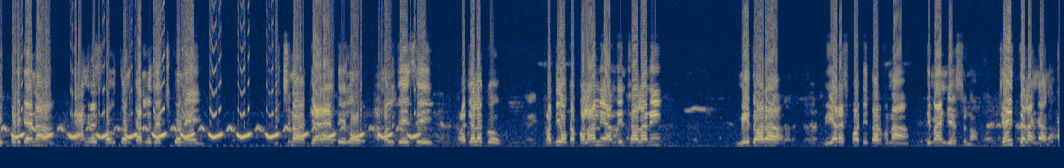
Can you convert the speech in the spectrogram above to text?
ఇప్పటికైనా కాంగ్రెస్ ప్రభుత్వం కళ్ళు తెచ్చుకొని ఇచ్చిన గ్యారంటీలు అమలు చేసి ప్రజలకు ప్రతి ఒక్క ఫలాన్ని అందించాలని మీ ద్వారా బీఆర్ఎస్ పార్టీ తరఫున డిమాండ్ చేస్తున్నాం. జై తెలంగాణ.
